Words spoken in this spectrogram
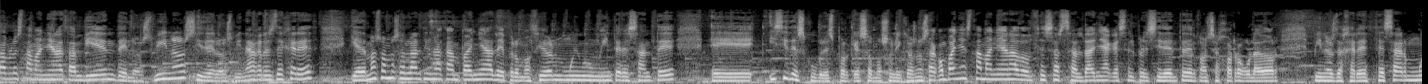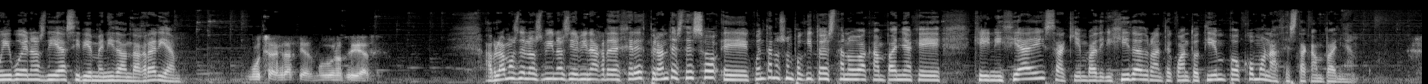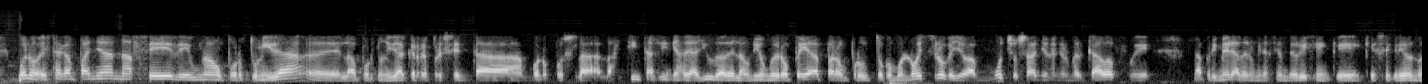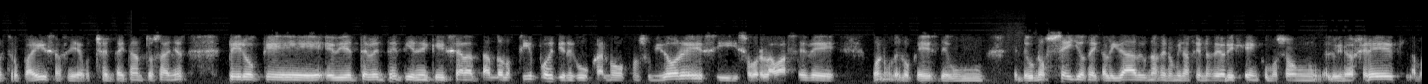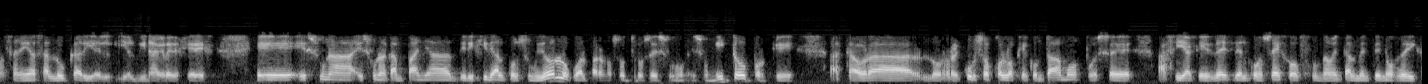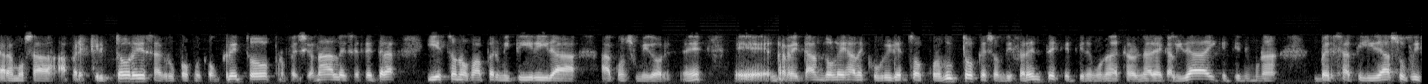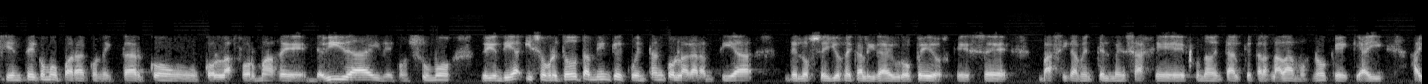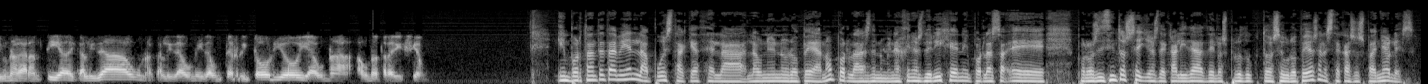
Pablo, esta mañana también de los vinos y de los vinagres de Jerez y además vamos a hablar de una campaña de promoción muy, muy, muy interesante eh, y si descubres por qué somos únicos. Nos acompaña esta mañana don César Saldaña, que es el presidente del Consejo Regulador Vinos de Jerez. César, muy buenos días y bienvenido a Onda Agraria. Muchas gracias, muy buenos días. Hablamos de los vinos y el vinagre de Jerez, pero antes de eso, eh, cuéntanos un poquito de esta nueva campaña que, que iniciáis, a quién va dirigida, durante cuánto tiempo, cómo nace esta campaña. Bueno, esta campaña nace de una oportunidad, eh, la oportunidad que representa, bueno, pues las distintas líneas de ayuda de la Unión Europea para un producto como el nuestro, que lleva muchos años en el mercado, fue la primera denominación de origen que, se creó en nuestro país hace ochenta y tantos años, pero que evidentemente tiene que irse adaptando a los tiempos y tiene que buscar nuevos consumidores y sobre la base de bueno de lo que es de un de unos sellos de calidad de unas denominaciones de origen como son el vino de Jerez, la manzanilla Sanlúcar y el, y el vinagre de Jerez. Eh, es una es una campaña dirigida al consumidor, lo cual para nosotros es un, es un hito porque hasta ahora los recursos con los que contábamos pues eh, hacía que desde el Consejo fundamentalmente nos dedicáramos a, prescriptores, a grupos muy concretos, profesionales, etcétera, y esto nos va a permitir ir a, consumidores, ¿eh? retándoles a descubrir estos productos que son diferentes que tienen una extraordinaria calidad y que tienen una versatilidad suficiente como para conectar con, las formas de, vida y de consumo de hoy en día y sobre todo también que cuentan con la garantía de los sellos de calidad europeos, que es eh, básicamente el mensaje fundamental que trasladamos, ¿no? que, hay, hay una garantía de calidad, una calidad unida a un territorio y a una, a una tradición. Importante también la apuesta que hace la, Unión Europea ¿no? por las denominaciones de origen y por, las, eh, por los distintos sellos de calidad de los productos europeos, en este caso españoles.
